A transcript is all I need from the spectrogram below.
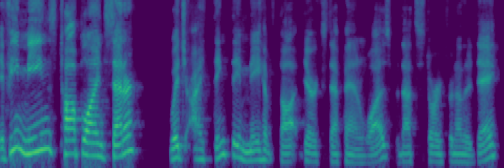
If he means top line center, which I think they may have thought Derek Stepan was, but that's a story for another day.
